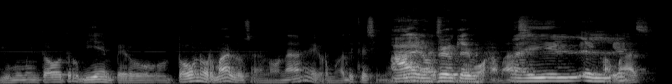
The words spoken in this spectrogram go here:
y un momento a otro, bien, pero todo normal, o sea, no nada de hormonas de crecimiento. Ah, no creo que no, jamás, ahí el, el, jamás.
